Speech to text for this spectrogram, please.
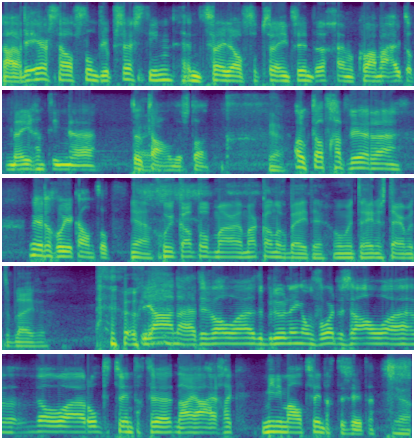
Nou, de eerste helft stond hij op 16 en de tweede helft op 22. En we kwamen uit op 19 totaal. Oh ja. Dus dat, ja. ook dat gaat weer, weer de goede kant op. Ja, goede kant op, maar, maar kan nog beter. Om in trainerstermen te blijven. ja, nou, het is wel uh, de bedoeling om voor de zaal uh, wel rond de 20 te, nou ja, eigenlijk minimaal 20 te zitten. Ja.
